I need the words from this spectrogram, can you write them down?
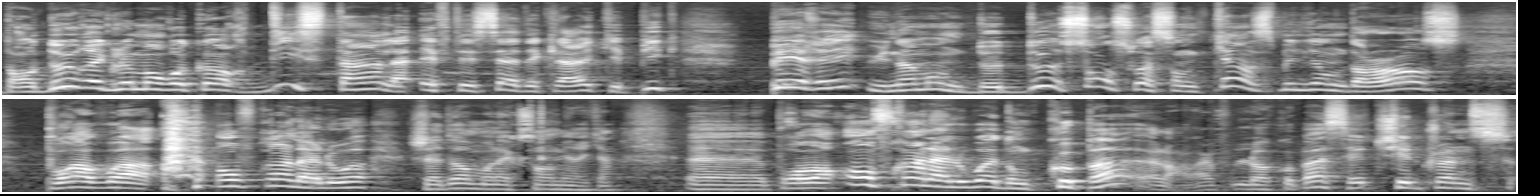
Dans deux règlements records distincts, la FTC a déclaré qu'Epic paierait une amende de 275 millions de dollars pour avoir enfreint la loi, j'adore mon accent américain, euh, pour avoir enfreint la loi donc COPA, alors la loi COPA c'est Children's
